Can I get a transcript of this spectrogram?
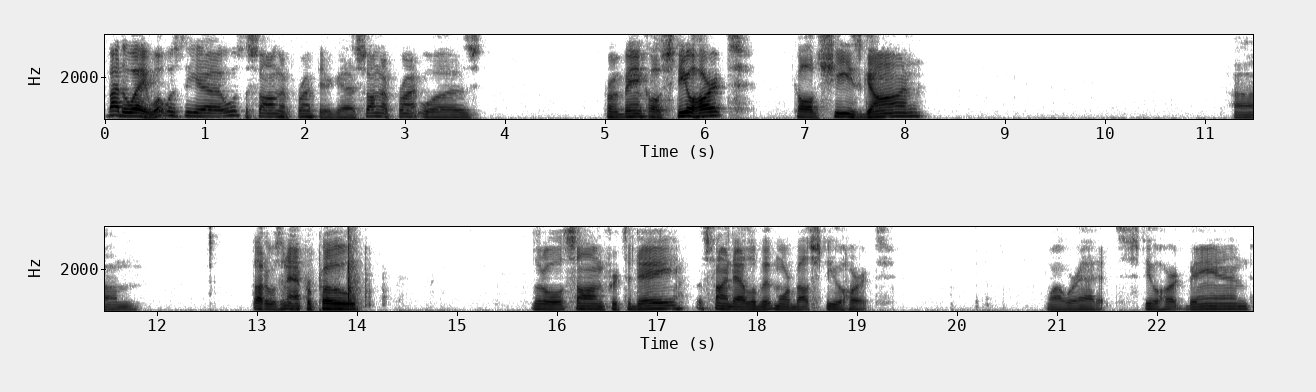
By the way, what was the uh, what was the song up front there, guys? Song up front was from a band called Steelheart, called "She's Gone." Um, thought it was an apropos little song for today. Let's find out a little bit more about Steelheart while we're at it. Steelheart Band.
